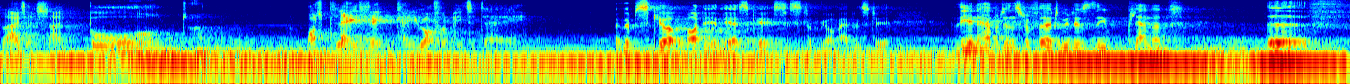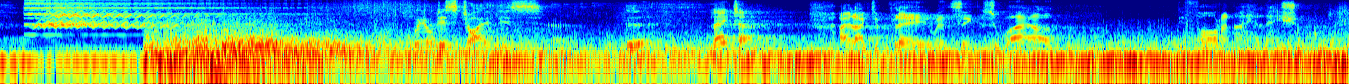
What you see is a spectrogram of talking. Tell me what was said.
Klytus, I'm bored. What plaything can you offer me today? An obscure body in the SK system, Your Majesty. The inhabitants refer to it as the planet Earth. Will you destroy this uh, Earth? Later. I like to play with things a while. Before annihilation.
